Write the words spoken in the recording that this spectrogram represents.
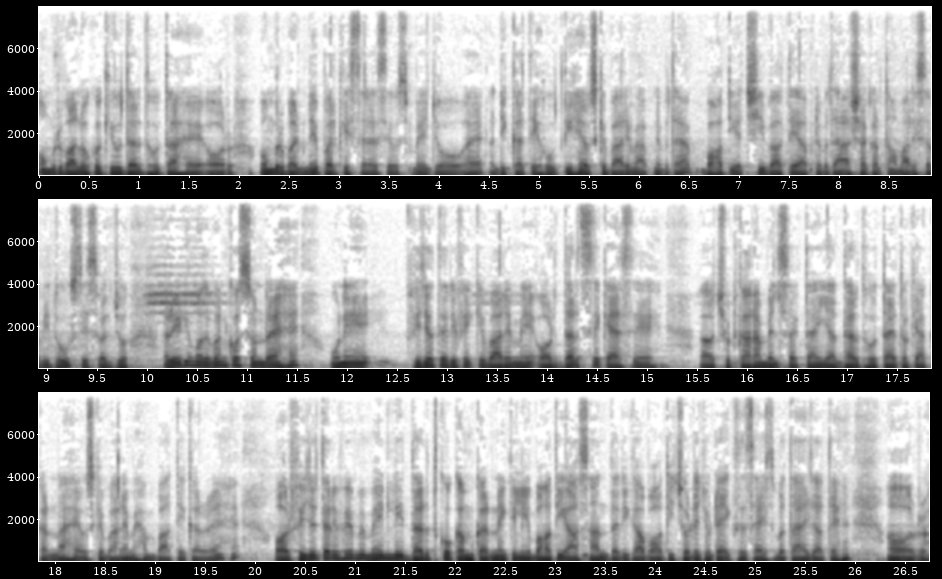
उम्र वालों को क्यों दर्द होता है और उम्र बढ़ने पर किस तरह से उसमें जो है दिक्कतें होती हैं, उसके बारे में आपने बताया। बहुत ही अच्छी बात है आपने बताया। आशा करता हूँ हमारे सभी दोस्त इस वक्त जो रेडियो मधुबन को सुन रहे हैं, उन्हें फिजियोथेरेपी के बारे में और दर्द से कैसे छुटकारा मिल सकता है या दर्द होता है तो क्या करना है, उसके बारे में हम बातें कर रहे हैं। और फिजियोथेरेपी में मेनली दर्द को कम करने के लिए बहुत ही आसान तरीका, बहुत ही छोटे छोटे एक्सरसाइज बताए जाते हैं। और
